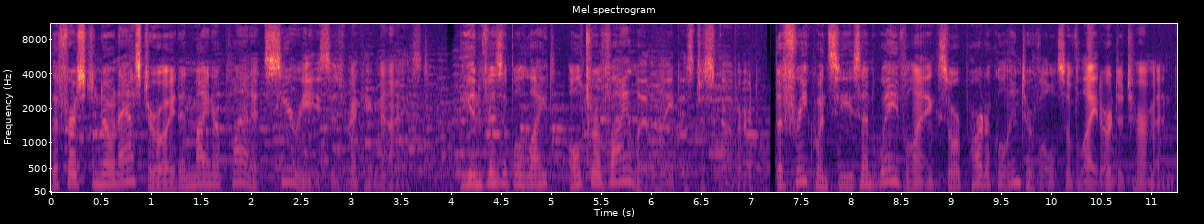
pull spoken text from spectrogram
The first known asteroid and minor planet, Ceres, is recognized. The invisible light, ultraviolet light, is discovered. The frequencies and wavelengths or particle intervals of light are determined.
